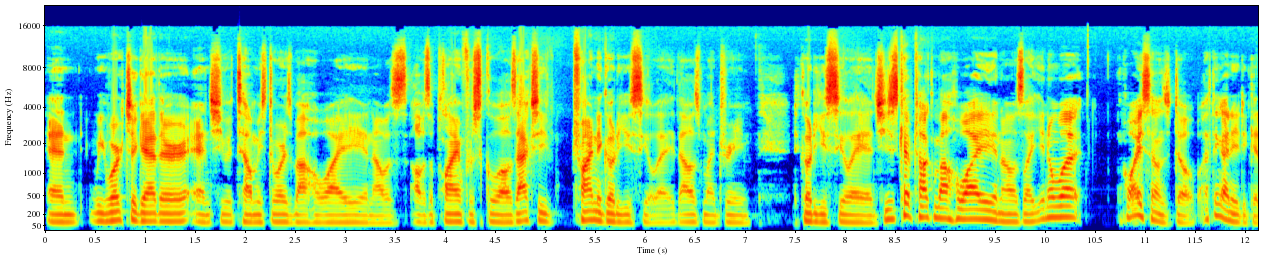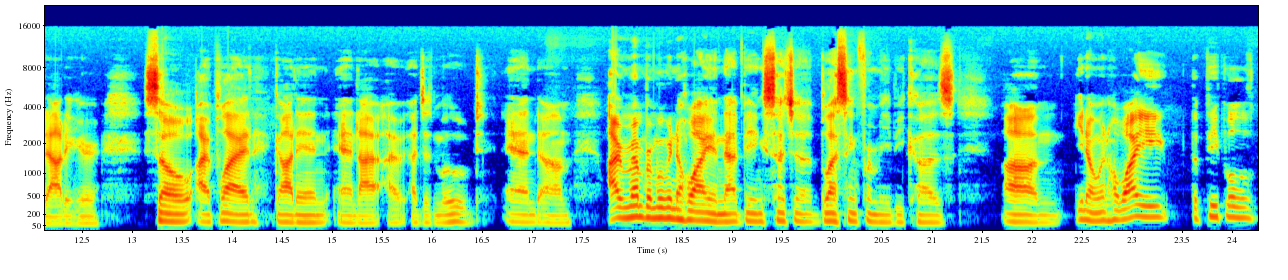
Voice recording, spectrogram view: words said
And we worked together, and she would tell me stories about Hawaii. And I was I was applying for school. I was actually trying to go to UCLA. That was my dream to go to UCLA. And she just kept talking about Hawaii, and I was like, you know what? Hawaii sounds dope. I think I need to get out of here. So I applied, got in, and I I, I just moved. And um, I remember moving to Hawaii and that being such a blessing for me because um, you know, in Hawaii, the people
